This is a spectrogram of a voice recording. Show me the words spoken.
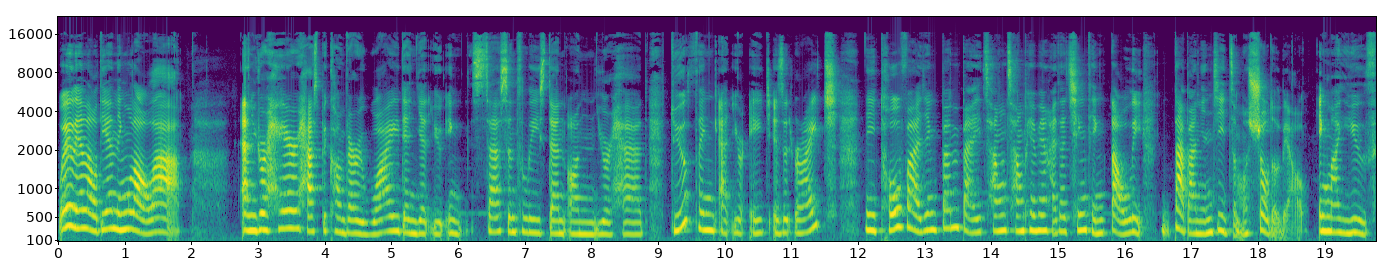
威廉老爹：“您老啦 ？”And your hair has become very white, and yet you incessantly stand on your head. Do you think at your age is it right? 你头发已经斑白苍苍，偏偏还在蜻蜓倒立，大把年纪怎么受得了？In my youth.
